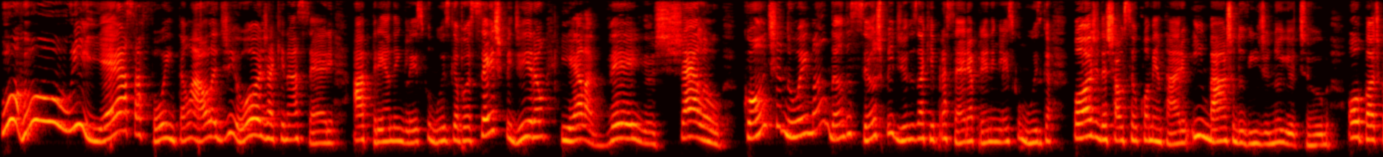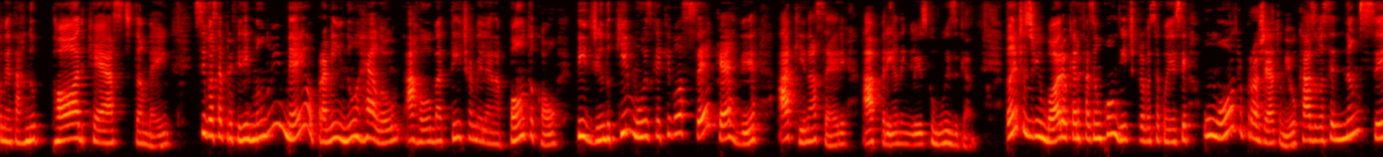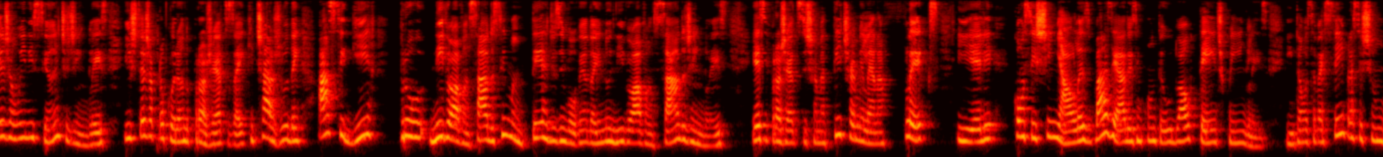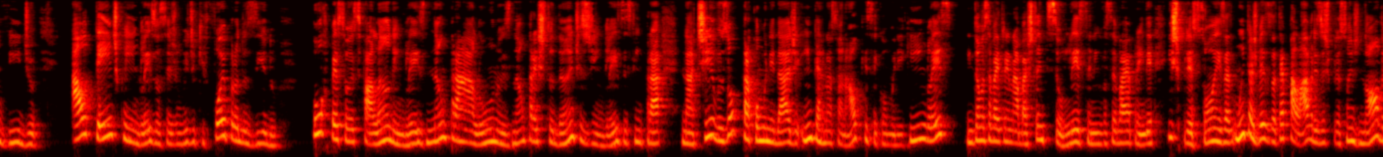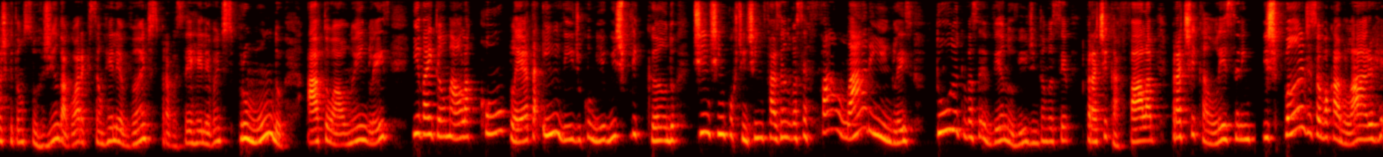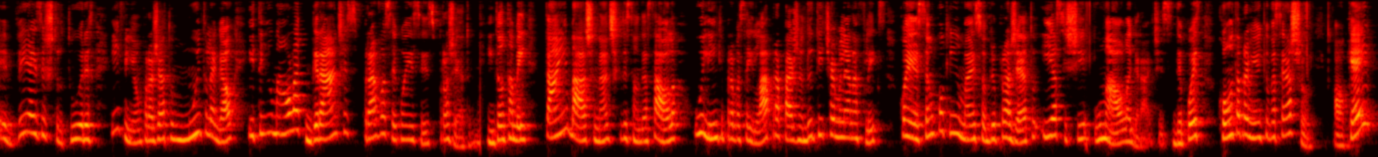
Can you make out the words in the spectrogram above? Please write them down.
Uhul! E essa foi então a aula de hoje aqui na série Aprenda Inglês com Música. Vocês pediram e ela veio, Shallow. Continuem mandando seus pedidos aqui para a série Aprenda Inglês com Música. Pode deixar o seu comentário embaixo do vídeo no YouTube ou pode comentar no podcast também. Se você preferir, manda um e-mail para mim no hello@teachermilena.com pedindo que música que você quer ver aqui na série Aprenda Inglês com Música. Antes de ir embora, eu quero fazer um convite para você conhecer um outro projeto meu, caso você não seja um iniciante de inglês e esteja procurando projetos aí que te ajudem a seguir para o nível avançado, se manter desenvolvendo aí no nível avançado de inglês. Esse projeto se chama Teacher Milena Flix e ele consiste em aulas baseadas em conteúdo autêntico em inglês. Então você vai sempre assistir um vídeo autêntico em inglês, ou seja, um vídeo que foi produzido por pessoas falando inglês, não para alunos, não para estudantes de inglês, e sim para nativos ou para a comunidade internacional que se comunica em inglês. Então você vai treinar bastante seu listening, você vai aprender expressões, muitas vezes até palavras, expressões novas que estão surgindo agora, que são relevantes para você, relevantes para o mundo atual no inglês, e vai ter uma aula completa em vídeo comigo explicando, tintim por tintim, fazendo você falar em inglês tudo que você vê no vídeo. Então você pratica fala, pratica listening, expande seu vocabulário, revê as estruturas. Enfim, é um projeto muito legal e tem uma aula grátis para você conhecer esse projeto. Então também tá aí embaixo na descrição dessa aula o link para você ir lá para a página do Teacher Milena Flix, conhecer um pouquinho mais sobre o projeto e assistir uma aula grátis. Depois conta para mim o que você achou, ok?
